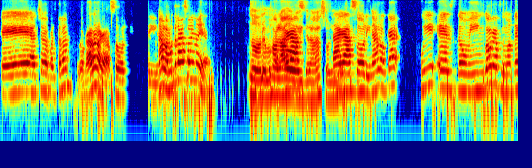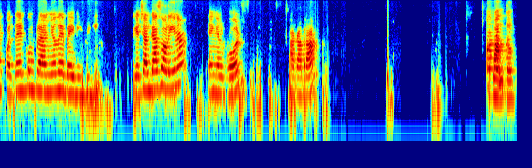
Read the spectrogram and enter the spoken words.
Eh, aparte de la, la gasolina. ¿Hablamos de la gasolina ya? No, no hemos hablado hoy de la gasolina. La gasolina loca Fui el domingo que fuimos después del cumpleaños de Baby B. Fui a echar gasolina en el golf, acá atrás. ¿Cuánto?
